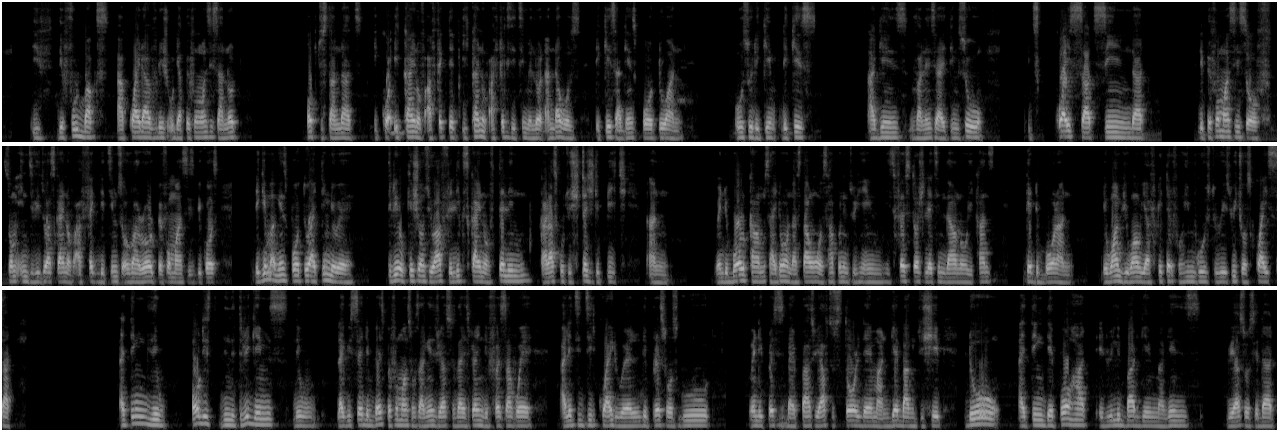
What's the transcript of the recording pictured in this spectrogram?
if the fullbacks are quite average or their performances are not up to standards, it, it kind of affected it kind of affects the team a lot, and that was the case against Porto and also the game the case against Valencia, I think. So it's quite sad seeing that the performances of some individuals kind of affect the team's overall performances because the game against Porto, I think there were three occasions you have Felix kind of telling Carrasco to stretch the pitch and when the ball comes, I don't understand what was happening to him. His first touch let him down or he can't get the ball and the 1v1 we have created for him goes to waste, which was quite sad. I think the all these in the three games, they like we said, the best performance was against Real Sociedad, especially in the first half where Aleti did quite well. The press was good. When the press is bypassed, we have to stall them and get back into shape. Though I think De Paul had a really bad game against Real Sociedad,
